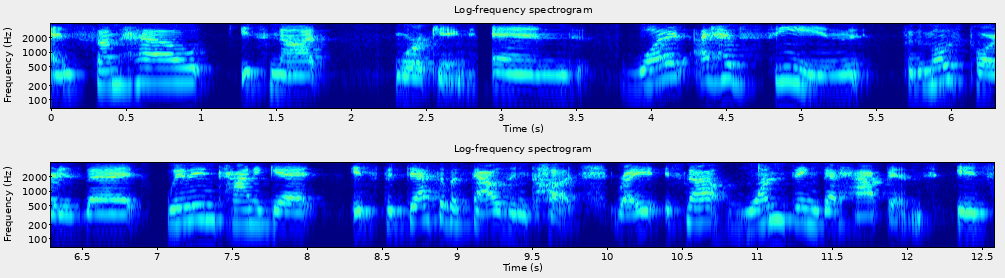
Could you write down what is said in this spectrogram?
and somehow it's not working. And what I have seen for the most part is that women kind of get it's the death of a thousand cuts, right? It's not mm-hmm. one thing that happens. It's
